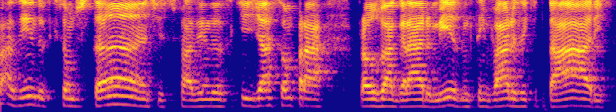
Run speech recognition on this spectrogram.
fazendas que são distantes, fazendas que já são para uso agrário mesmo, que tem vários hectares.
